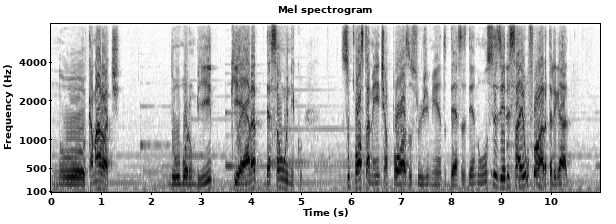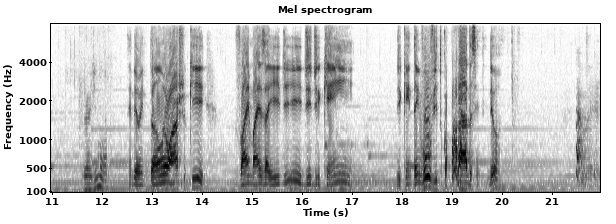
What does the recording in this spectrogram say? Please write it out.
no camarote do Morumbi, que era dessa Único. Supostamente após o surgimento dessas denúncias, ele saiu fora, tá ligado? Grande nome. Entendeu? Então eu acho que vai mais aí de, de, de quem de quem tá envolvido com a parada, você entendeu? Ah, mas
